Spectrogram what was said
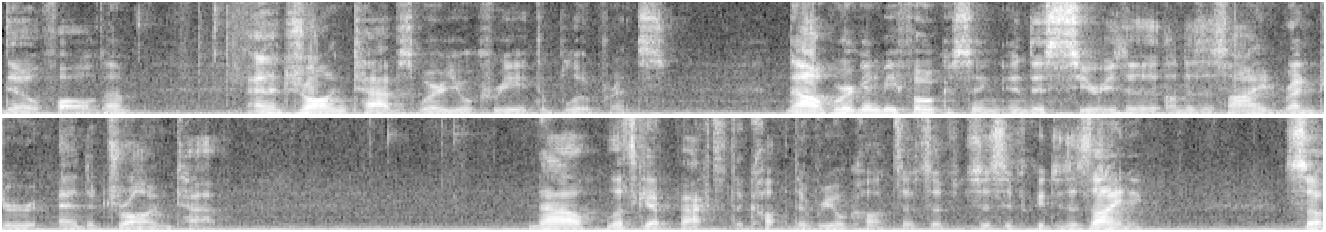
they'll follow them and the drawing tab is where you'll create the blueprints. Now we're going to be focusing in this series uh, on the design, render, and the drawing tab. Now let's get back to the, the real concepts of specifically the designing. So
